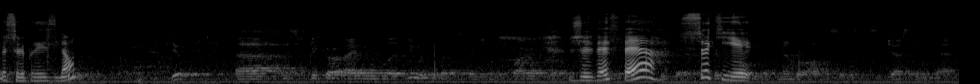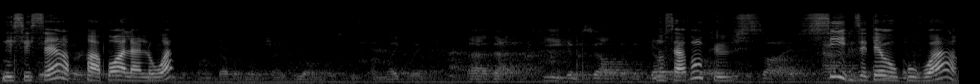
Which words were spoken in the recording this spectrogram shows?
Monsieur le Président, je vais faire ce qui est nécessaire par rapport à la loi. Nous savons que s'ils étaient au pouvoir,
